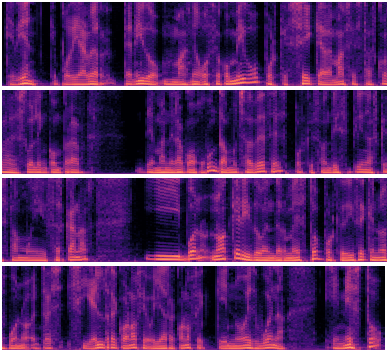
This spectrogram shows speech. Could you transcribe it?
qué bien, que podía haber tenido más negocio conmigo, porque sé que además estas cosas se suelen comprar de manera conjunta muchas veces, porque son disciplinas que están muy cercanas, y bueno, no ha querido venderme esto porque dice que no es bueno. Entonces, si él reconoce o ella reconoce que no es buena en esto,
